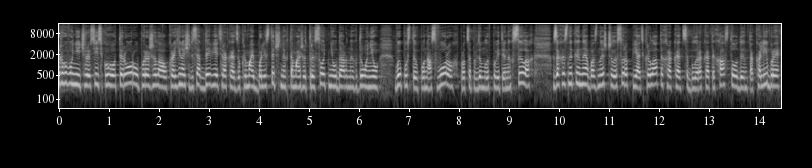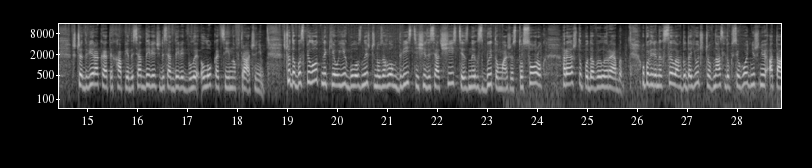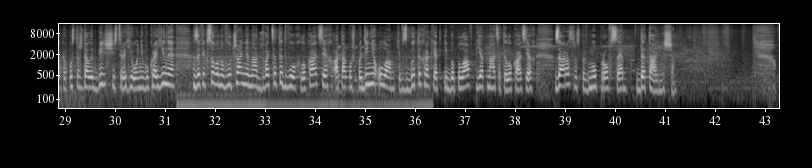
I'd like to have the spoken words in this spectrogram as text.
Чергову ніч російського терору пережила Україна 69 ракет, зокрема й балістичних та майже три сотні ударних дронів. Випустив по нас ворог. Про це повідомили в повітряних силах. Захисники неба знищили 45 крилатих ракет. Це були ракети Х-101 та калібри. Ще дві ракети Х-59-69 були локаційно втрачені. Щодо безпілотників, їх було знищено загалом 266, з них збито майже 140. Решту подавили реби. У повітряних силах додають, що внаслідок сьогоднішньої атаки постраждали більшість регіонів України. Зафіксовано влучання на 22 локаціях, а також падіння уламків збитих ракет і БПЛА в 15 локаціях. Зараз розповімо про все детальніше.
